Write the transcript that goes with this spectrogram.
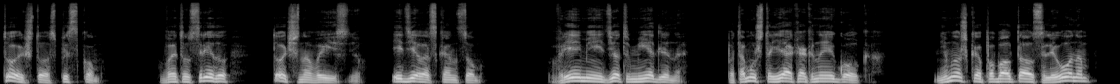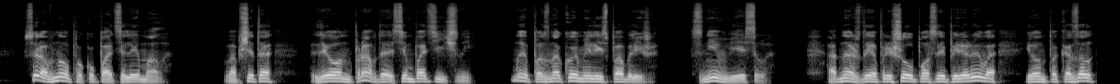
той, что с песком. В эту среду точно выясню. И дело с концом. Время идет медленно, потому что я как на иголках. Немножко поболтал с Леоном, все равно покупателей мало. Вообще-то, Леон правда симпатичный. Мы познакомились поближе. С ним весело. Однажды я пришел после перерыва, и он показал,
